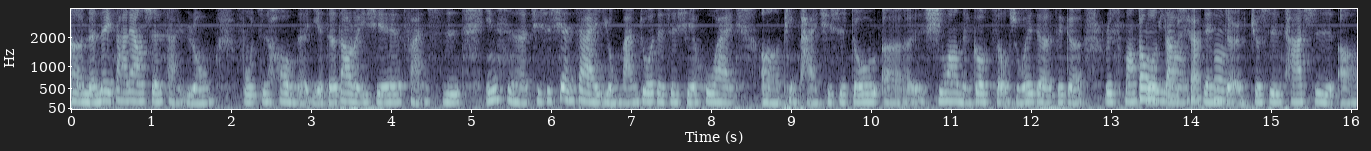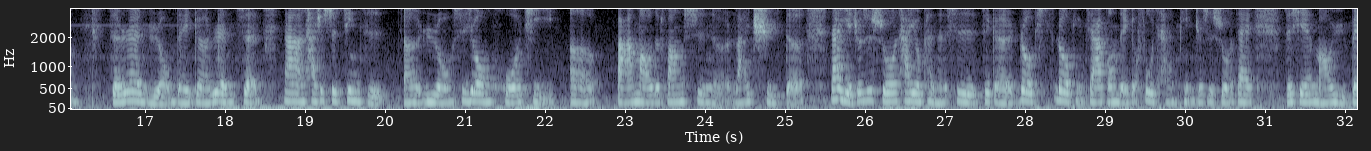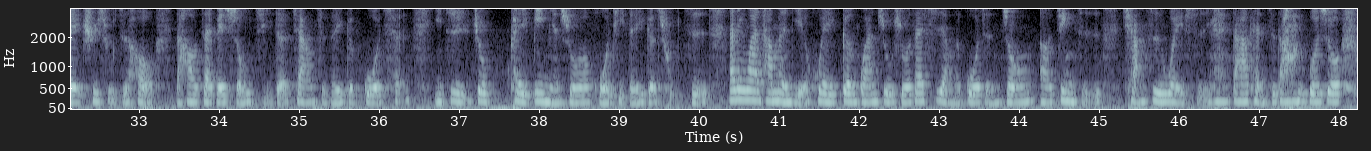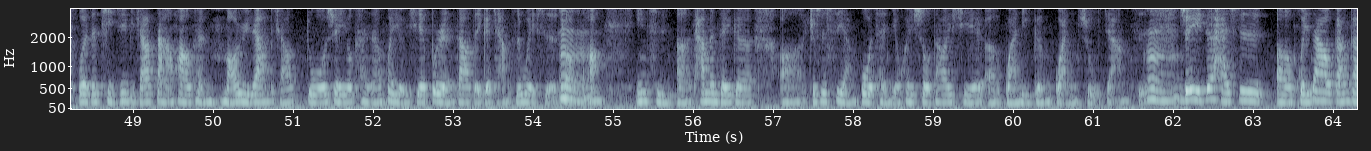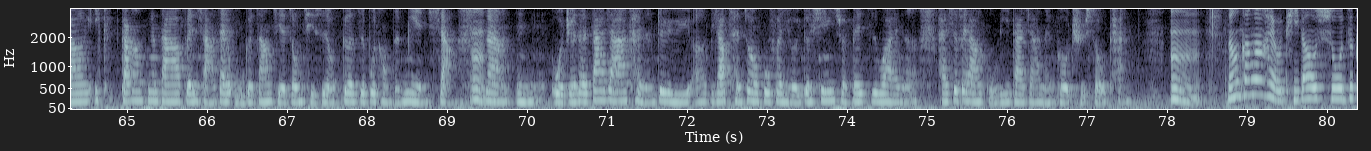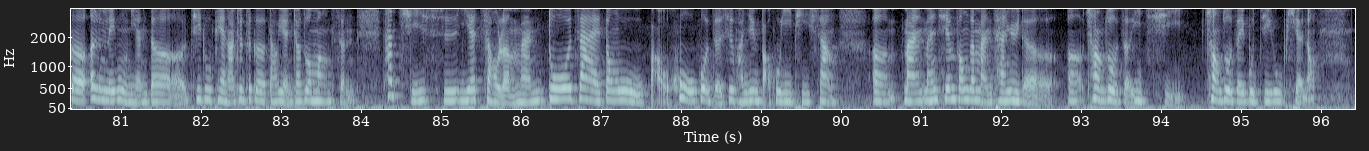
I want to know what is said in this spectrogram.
呃人类大量生产羽绒服之后呢，也得到了一些反思。因此呢，其实现在有蛮多的这些户外呃品牌，其实都呃希望能够走所谓的这个 responsible down standard，就是它是呃。责任羽绒的一个认证，那它就是禁止呃羽绒是用活体呃拔毛的方式呢来取得，那也就是说它有可能是这个肉体肉品加工的一个副产品，就是说在这些毛羽被去除之后，然后再被收集的这样子的一个过程，以至于就。可以避免说活体的一个处置。那另外，他们也会更关注说，在饲养的过程中，呃，禁止强制喂食。因为大家可能知道，如果说我的体积比较大的话，我可能毛羽量比较多，所以有可能会有一些不人道的一个强制喂食的状况。因此，呃，他们的一个呃，就是饲养过程也会受到一些呃管理跟关注这样子。嗯，所以这还是呃，回到刚刚一刚刚跟大家分享，在五个章节中，其实有各自不同的面向。嗯，那嗯，我觉得大家可能对于呃比较沉重的部分有一个心理准备之外呢，还是非常鼓励大家能够去收看。嗯，然后刚刚还有提到说，这个二零零五年的纪录片啊，就这个导演叫做孟森，他其实也找了蛮多在动物保护或者是环境保护议题上，呃，蛮蛮先锋跟蛮参与的呃创作者一起创作这一部纪录片哦，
